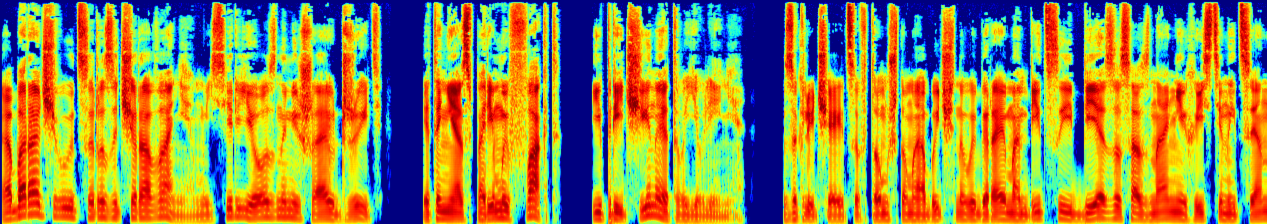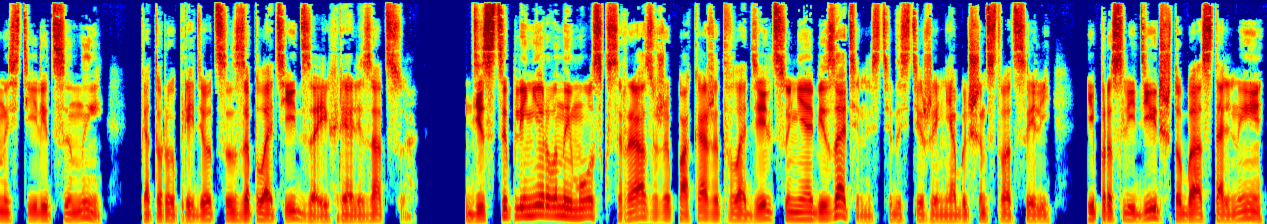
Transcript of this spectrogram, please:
оборачиваются разочарованием и серьезно мешают жить. Это неоспоримый факт, и причина этого явления заключается в том, что мы обычно выбираем амбиции без осознания их истинной ценности или цены, которую придется заплатить за их реализацию. Дисциплинированный мозг сразу же покажет владельцу необязательности достижения большинства целей и проследит, чтобы остальные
